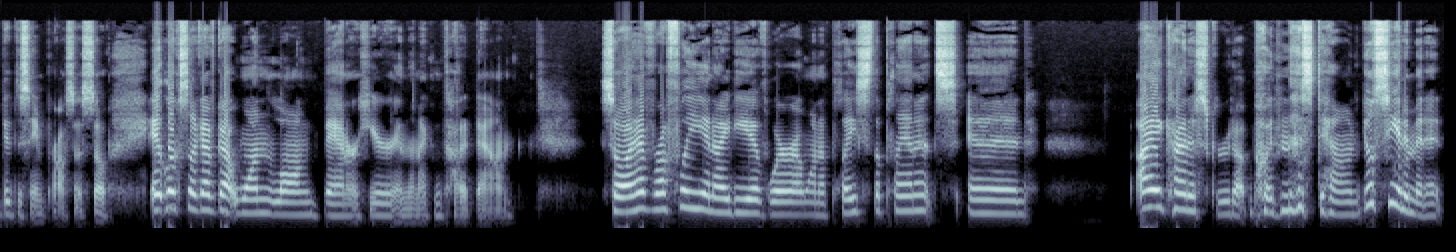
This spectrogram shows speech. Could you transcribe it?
did the same process. So it looks like I've got one long banner here and then I can cut it down. So I have roughly an idea of where I want to place the planets and I kind of screwed up putting this down. You'll see in a minute.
